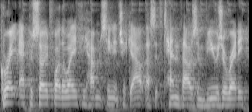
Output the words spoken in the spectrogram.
Great episode, by the way. If you haven't seen it, check it out. That's at 10,000 views already.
